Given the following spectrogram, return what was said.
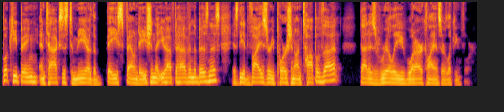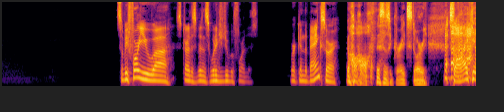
bookkeeping and taxes to me are the base foundation that you have to have in the business is the advisory portion on top of that that is really what our clients are looking for So before you uh, started this business, what did you do before this? Work in the banks or? oh this is a great story so i came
